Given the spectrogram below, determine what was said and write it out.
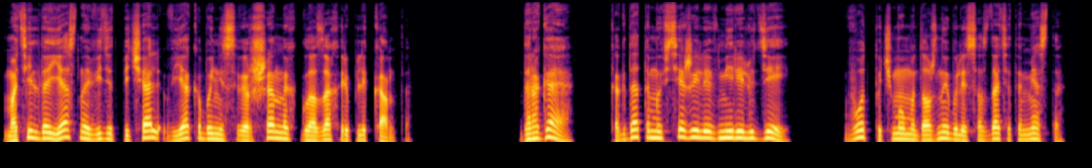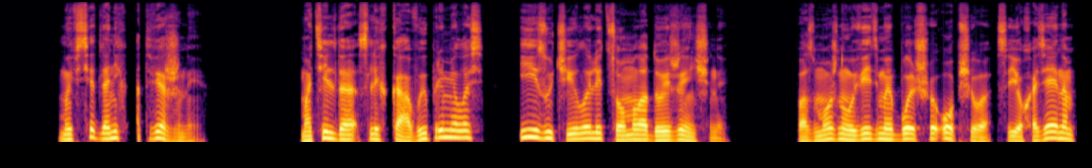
Матильда ясно видит печаль в якобы несовершенных глазах репликанта. «Дорогая, когда-то мы все жили в мире людей. Вот почему мы должны были создать это место. Мы все для них отверженные». Матильда слегка выпрямилась и изучила лицо молодой женщины. Возможно, у ведьмы больше общего с ее хозяином,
